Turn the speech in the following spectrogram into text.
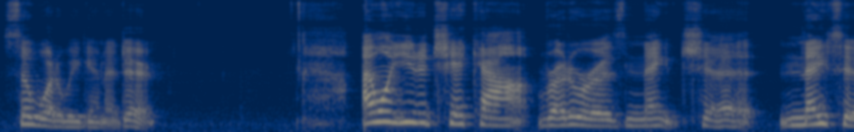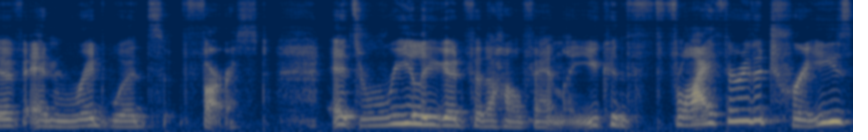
So, what are we going to do? I want you to check out Rotorua's nature, native and redwoods forest. It's really good for the whole family. You can fly through the trees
